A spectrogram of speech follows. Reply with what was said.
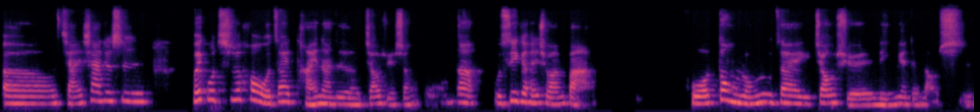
呃讲一下，就是回国之后我在台南的教学生活。那我是一个很喜欢把活动融入在教学里面的老师，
